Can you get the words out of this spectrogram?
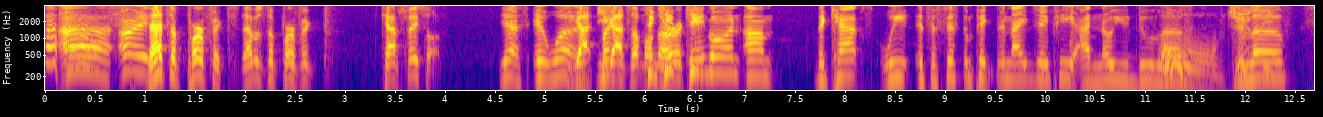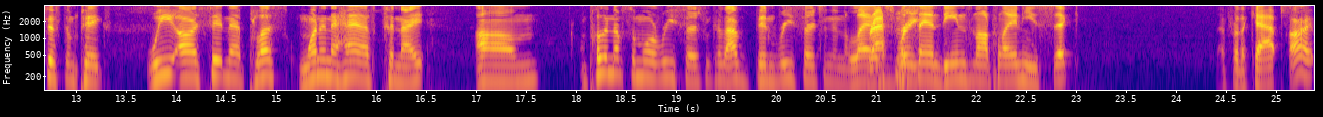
Uh, all right. That's a perfect. That was the perfect Caps face-off. Yes, it was. You got- you But got something to on the keep, Hurricanes? Keep going. Um, the Caps. We it's a system pick tonight, JP. I know you do love. Ooh, you juicy. love system picks. We are sitting at plus one and a half tonight. Um, I'm pulling up some more research because I've been researching in the last Rasmus break. Sandin's not playing. He's sick for the Caps. All right.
